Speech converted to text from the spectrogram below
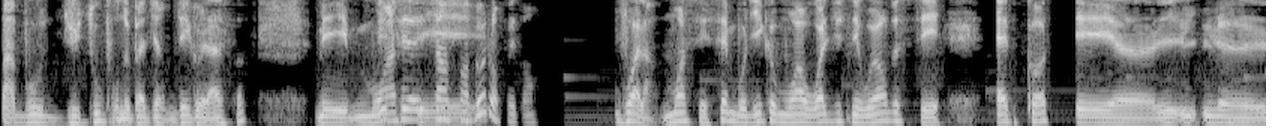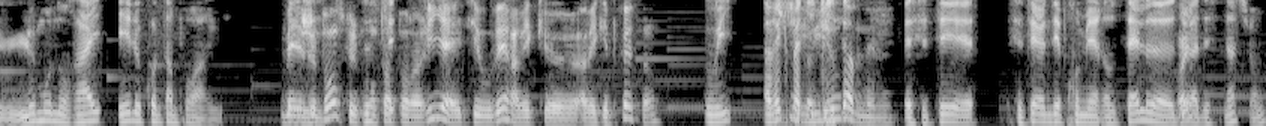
pas beau du tout pour ne pas dire dégueulasse, mais moi Mais c'est c'est c'est un symbole, en fait. hein. Voilà, moi c'est symbolique. Moi, Walt Disney World, c'est Epcot et euh, le, le, monorail et le Contemporary. Ben, je pense que le Contemporary a été ouvert avec, euh, avec Epcot. Hein. Oui. Avec Magic Kingdom même. Mais c'était c'était un des premiers hôtels euh, de Oui. la destination.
